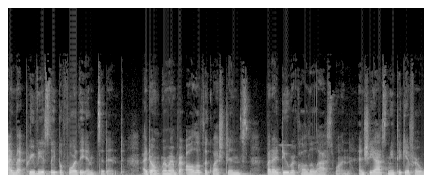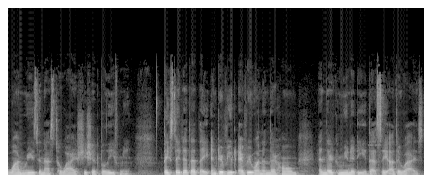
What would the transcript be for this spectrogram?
I met previously before the incident. I don't remember all of the questions, but I do recall the last one, and she asked me to give her one reason as to why she should believe me. They stated that they interviewed everyone in their home and their community that say otherwise,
